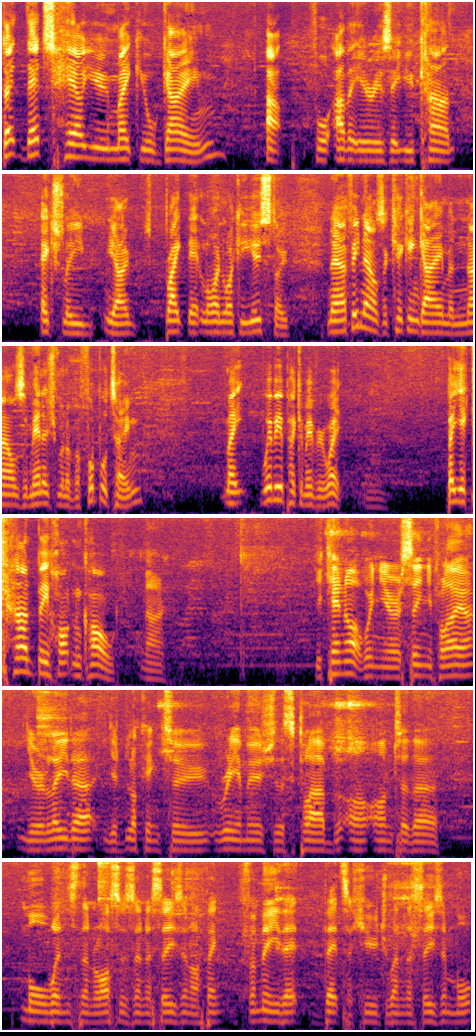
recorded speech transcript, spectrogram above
that, that's how you make your game up for other areas that you can't actually, you know, break that line like you used to. Now, if he nails a kicking game and nails the management of a football team, mate, Webby pick him every week. Mm. But you can't be hot and cold. No. You cannot. When you're a senior player, you're a leader, you're looking to re-emerge this club onto the more wins than losses in a season. I think for me that that's a huge win this season. More,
